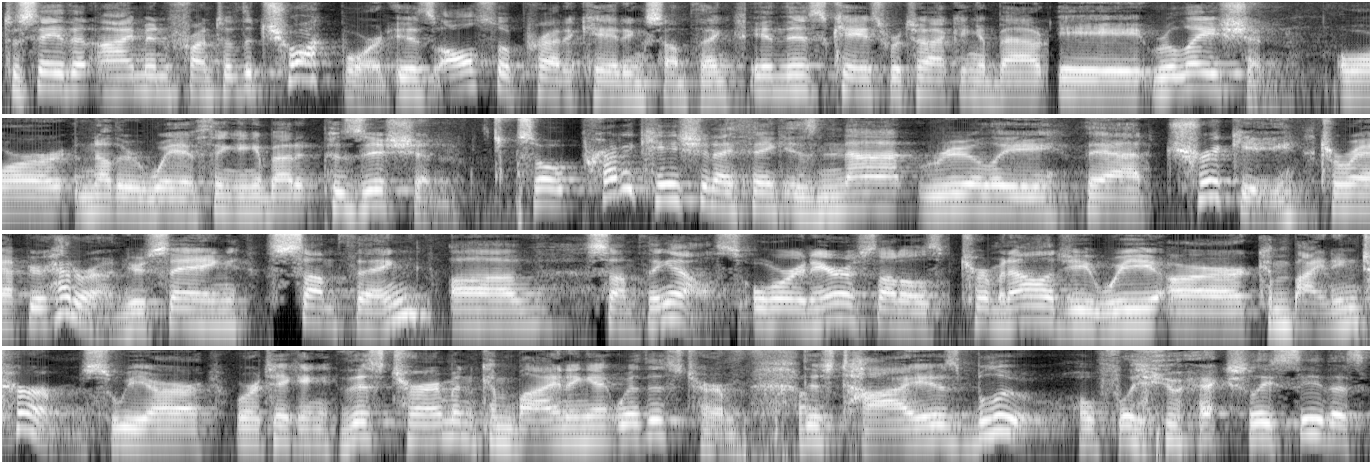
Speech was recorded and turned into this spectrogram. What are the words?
To say that I'm in front of the chalkboard is also predicating something. In this case, we're talking about a relation or another way of thinking about it, position. So, predication, I think, is not really that tricky to wrap your head around. You're saying something of something else. Or in Aristotle's terminology, we are combining terms. We are, we're taking this term and combining it with this term. This tie is blue. Hopefully, you actually see this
